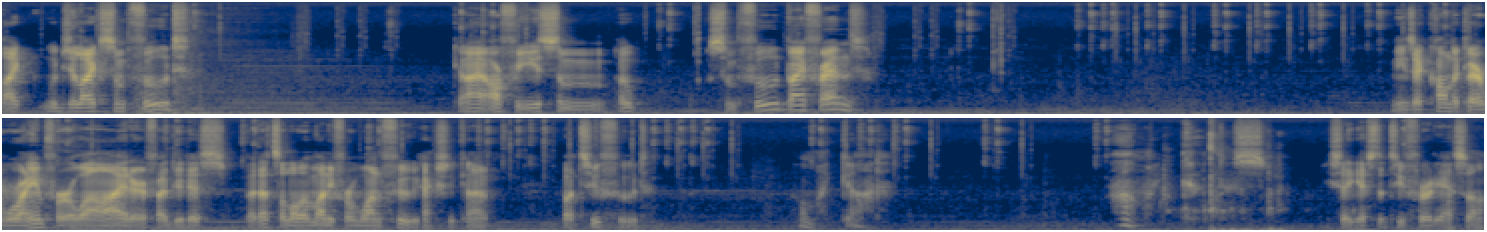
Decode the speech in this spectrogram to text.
Like, would you like some food? Can I offer you some... Oh, some food, my friend? Means I can't declare war on him for a while either if I do this. But that's a lot of money for one food. Actually, can I... What, two food? Oh my god. Oh my goodness. You said yes to 230, I saw.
